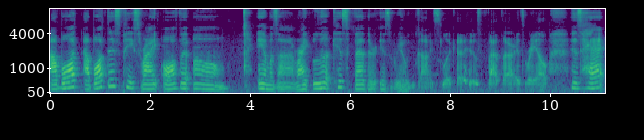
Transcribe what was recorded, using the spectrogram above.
I bought I bought this piece right off of um Amazon, right? Look, his feather is real, you guys. Look at his feather. It's real. His hat,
